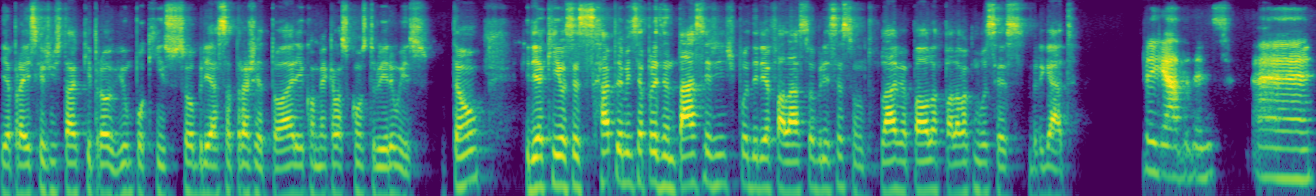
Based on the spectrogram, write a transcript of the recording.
e é para isso que a gente está aqui para ouvir um pouquinho sobre essa trajetória e como é que elas construíram isso. Então, queria que vocês rapidamente se apresentassem e a gente poderia falar sobre esse assunto. Flávia, Paula, palavra com vocês. Obrigado. Obrigada, Denis. É,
